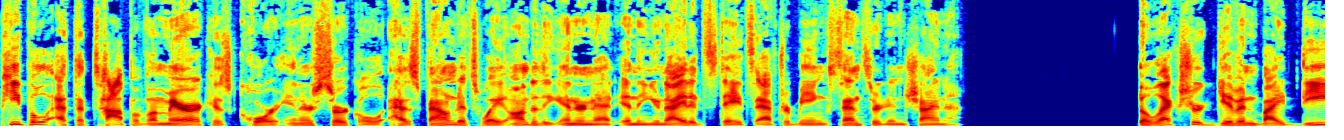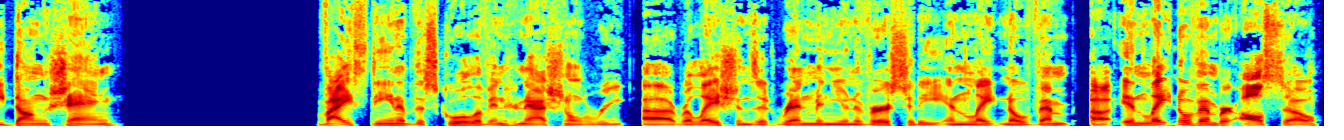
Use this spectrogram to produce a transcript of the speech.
people at the top of America's core inner circle has found its way onto the internet in the United States after being censored in China. The lecture given by Di Dongsheng, vice dean of the School of International Re, uh, Relations at Renmin University in late November. Uh, in late November, also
